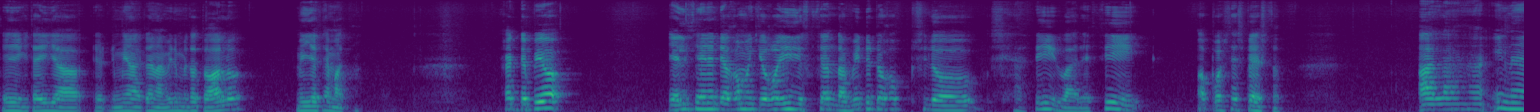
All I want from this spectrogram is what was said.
Τα ίδια και τα ίδια, το ένα βίντεο μετά το άλλο, με ίδια θέματα. Κάτι το οποίο η αλήθεια είναι ότι ακόμα και εγώ ίδιο που φτιάχνω τα βίντεο το έχω ψιλοσυχαθεί, βαρεθεί, όπως θες πες το. Αλλά είναι,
